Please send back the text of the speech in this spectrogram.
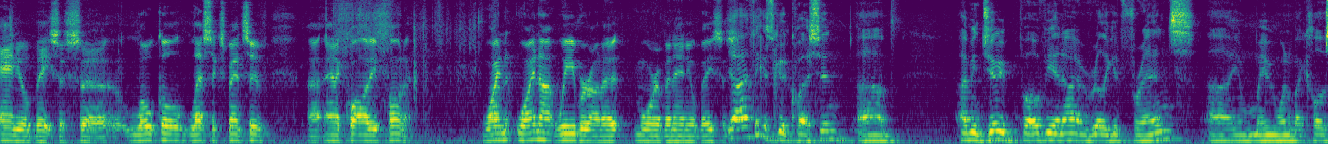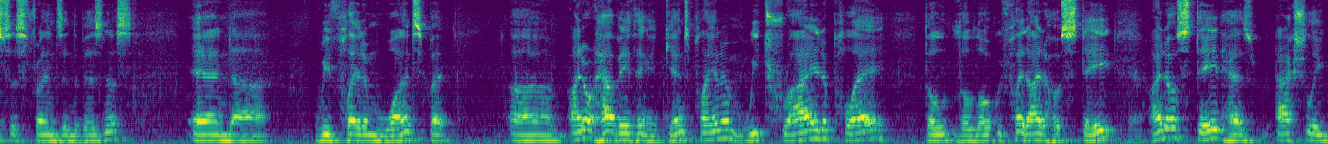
annual basis, uh, local, less expensive, uh, and a quality opponent. Why, why not Weber on a more of an annual basis? Yeah, I think it's a good question. Um, I mean, Jerry Bovee and I are really good friends. Uh, maybe one of my closest friends in the business, and uh, we've played him once. But um, I don't have anything against playing him. We try to play the the local. we've played Idaho State. Yeah. Idaho State has actually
